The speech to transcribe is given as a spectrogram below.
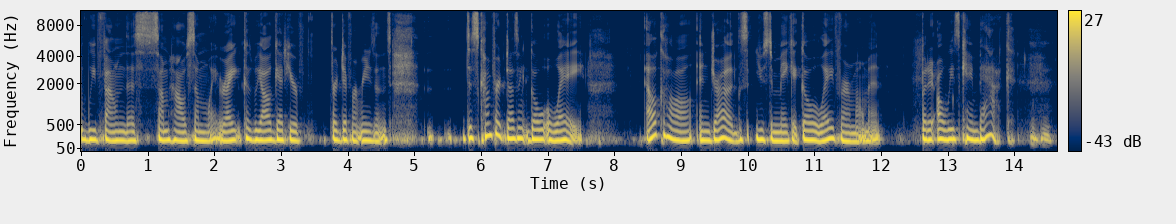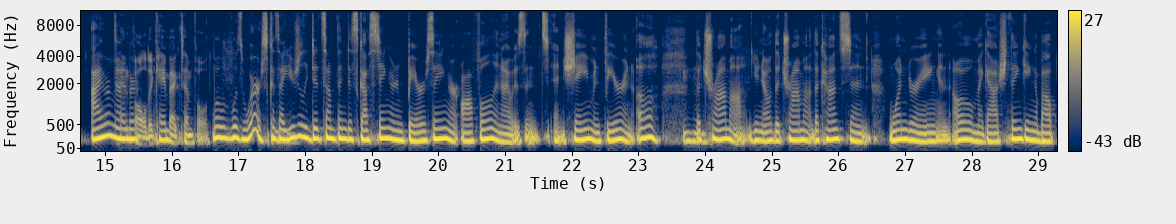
we found this somehow some way right because we all get here for different reasons. Discomfort doesn't go away. Alcohol and drugs used to make it go away for a moment, but it always came back. Mm-hmm. I remember Tenfold. It came back tenfold. well, it was worse because I mm-hmm. usually did something disgusting or embarrassing or awful, and I was in, in shame and fear and oh, the mm-hmm. trauma, you know, the trauma, the constant wondering and oh my gosh, thinking about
